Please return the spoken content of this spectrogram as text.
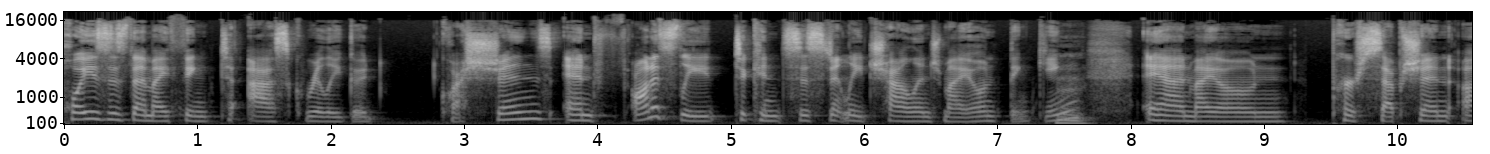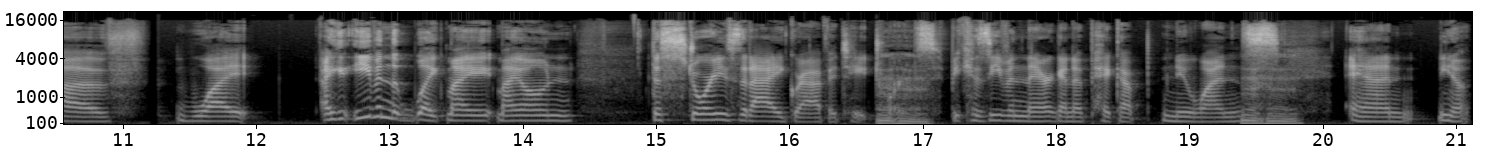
poises them i think to ask really good questions and honestly to consistently challenge my own thinking mm. and my own perception of what I even the, like my my own the stories that I gravitate towards mm-hmm. because even they're going to pick up new ones mm-hmm. and you know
